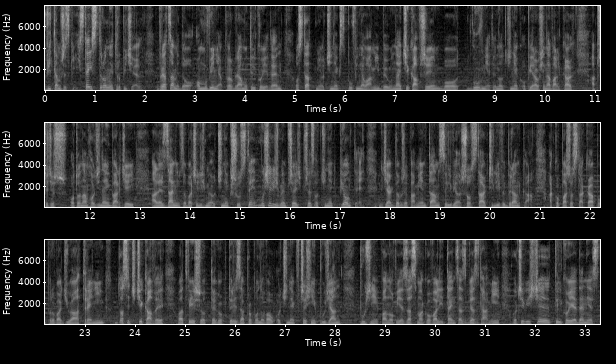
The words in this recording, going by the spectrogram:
Witam wszystkich, z tej strony Tropiciel. Wracamy do omówienia programu Tylko Jeden. Ostatni odcinek z półfinałami był najciekawszy, bo głównie ten odcinek opierał się na walkach, a przecież o to nam chodzi najbardziej, ale zanim zobaczyliśmy odcinek szósty, musieliśmy przejść przez odcinek piąty, gdzie jak dobrze pamiętam Sylwia Szostak, czyli wybranka, a Kopa Szostaka poprowadziła trening dosyć ciekawy, łatwiejszy od tego, który zaproponował odcinek wcześniej Pudzian. Później panowie zasmakowali tańca z gwiazdami. Oczywiście tylko jeden jest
